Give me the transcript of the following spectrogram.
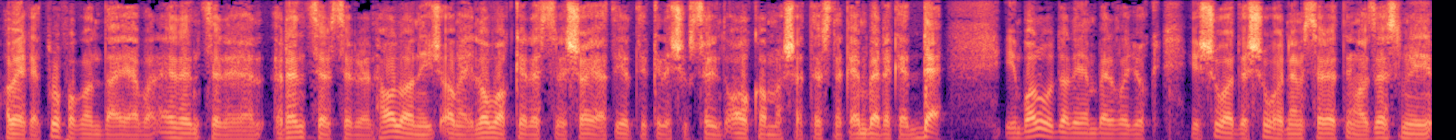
amelyeket propagandájában rendszerűen, rendszerszerűen hallani, és amely lovak keresztre saját értékelésük szerint alkalmasá tesznek embereket. De én baloldali ember vagyok, és soha, de soha nem szeretném, ha az, eszmé,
